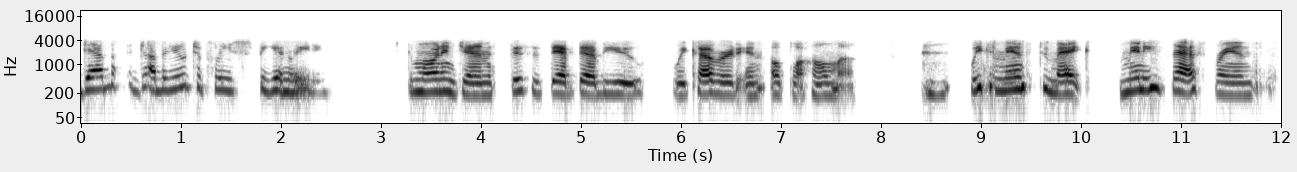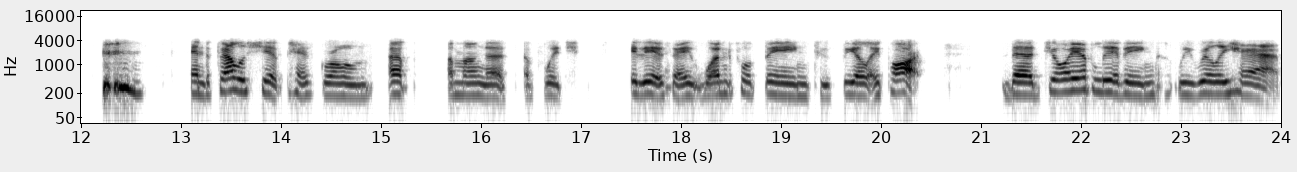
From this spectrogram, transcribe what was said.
Deb W. to please begin reading. Good morning, Janice. This is Deb W., recovered in Oklahoma. we commenced to make many fast friends, and the fellowship has grown up among us, of which it is a wonderful thing to feel a part. The joy of living we really have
